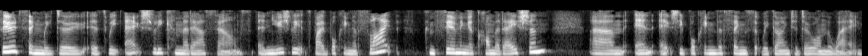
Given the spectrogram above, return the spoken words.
third thing we do is we actually commit ourselves, and usually it's by booking a flight, confirming accommodation um, and actually booking the things that we're going to do on the way.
